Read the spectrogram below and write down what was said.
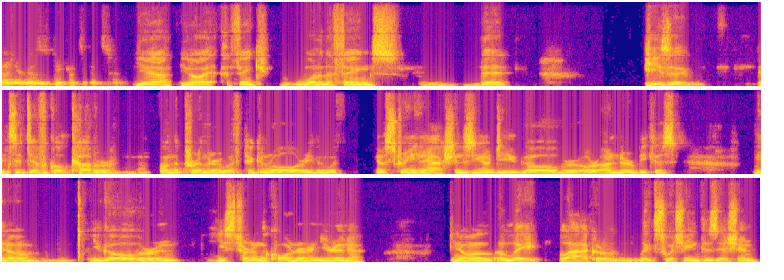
on your guys' defense against him? Yeah, you know, I, I think one of the things that he's a it's a difficult cover on the perimeter with pick and roll or even with you know screening actions. You know, do you go over or under because you know you go over and he's turning the corner and you're in a you know a, late black or late switching position.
